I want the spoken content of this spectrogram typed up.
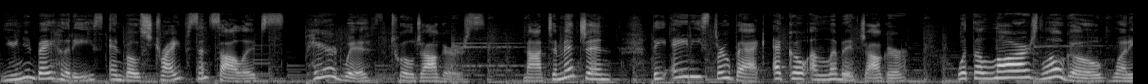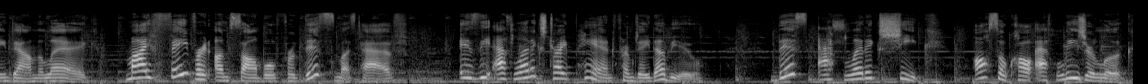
Union Bay hoodies in both stripes and solids, paired with twill joggers. Not to mention the 80s throwback Ecko Unlimited jogger with a large logo running down the leg. My favorite ensemble for this must-have is the athletic stripe pant from JW. This athletic chic, also called athleisure look,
